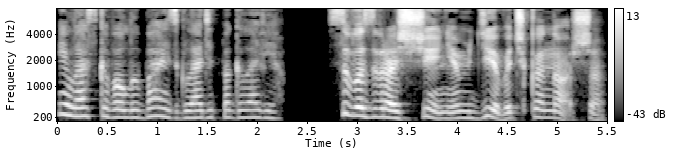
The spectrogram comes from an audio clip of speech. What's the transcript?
и, ласково улыбаясь, гладит по голове. «С возвращением, девочка наша!»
